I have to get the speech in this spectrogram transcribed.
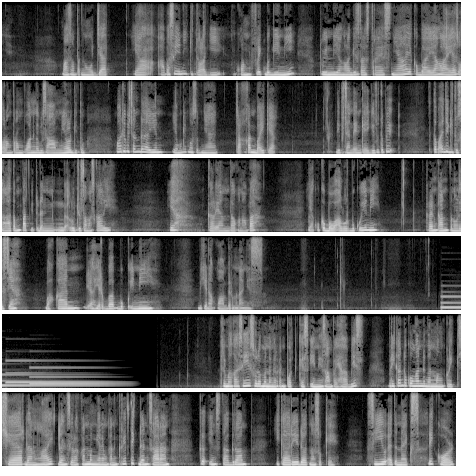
Mas sempat ngehujat, ya apa sih ini gitu lagi konflik begini, Twindy yang lagi stres-stresnya, ya kebayang lah ya seorang perempuan gak bisa hamil gitu. Malah dibecandain, ya mungkin maksudnya Caka kan baik ya, dibecandain kayak gitu, tapi tetap aja gitu salah tempat gitu dan nggak lucu sama sekali. Ya, kalian tahu kenapa? Ya aku kebawa alur buku ini. Keren kan penulisnya? Bahkan di akhir bab buku ini bikin aku hampir menangis. Terima kasih sudah mendengarkan podcast ini sampai habis. Berikan dukungan dengan mengklik share dan like dan silahkan mengirimkan kritik dan saran ke Instagram Ikari Nasuke. See you at the next record.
